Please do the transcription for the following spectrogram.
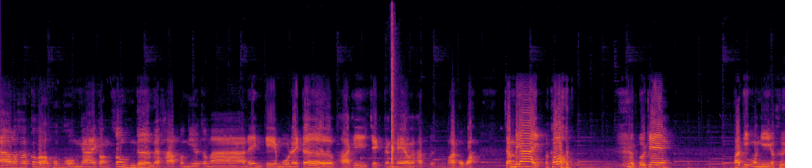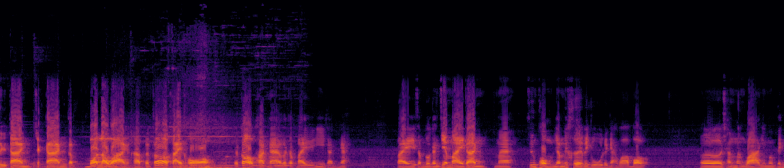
เอาละครับก็ขอพบผมงายกล่องส้มเดิมนะครับ วันนี้เราจะมาเล่นเกมมูนไนเตอร์พาร์ทที่เจ็ดกันแล้วนะครับพาร์ทหกวะจำไม่ได้ขอโทษโอเคภารกิจวันนี้ก็คือการจัดการกับบอสลาวาครับ แล้วก็ขายของแล้วก็พาร์ทหน้าก็จะไปนี่กันนะไปสำรวจกันเจียมใหม่กันมาซึ่งผมยังไม่เคยไปดูเลยนะว่าบอสเออช้างนางวานี่มันเป็น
